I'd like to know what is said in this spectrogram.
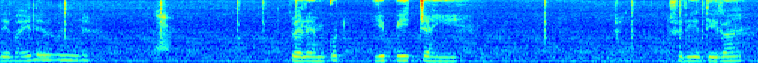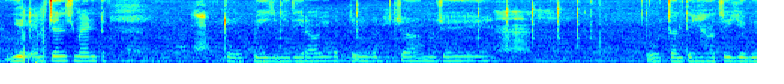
दे भाई लेवल मिल पहले हमको ये पेज चाहिए। फिर ये देगा ये एंचेंसमेंट तो पेज नहीं दे रहा, ये बदतमीज बच्चा, मुझे। तो चलते हैं यहाँ से, ये भी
